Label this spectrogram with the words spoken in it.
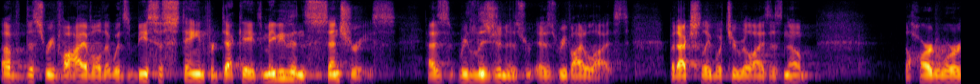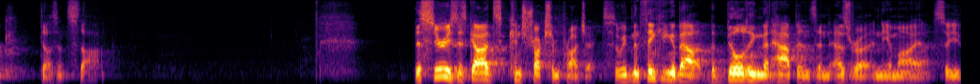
of this revival that would be sustained for decades, maybe even centuries, as religion is, is revitalized. But actually, what you realize is no, the hard work doesn't stop. This series is God's construction project. So we've been thinking about the building that happens in Ezra and Nehemiah. So you,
